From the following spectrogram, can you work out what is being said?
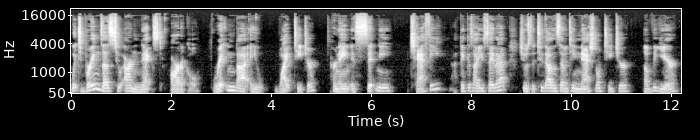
Which brings us to our next article, written by a white teacher. Her name is Sydney Chaffee, I think is how you say that. She was the 2017 National Teacher of the Year.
